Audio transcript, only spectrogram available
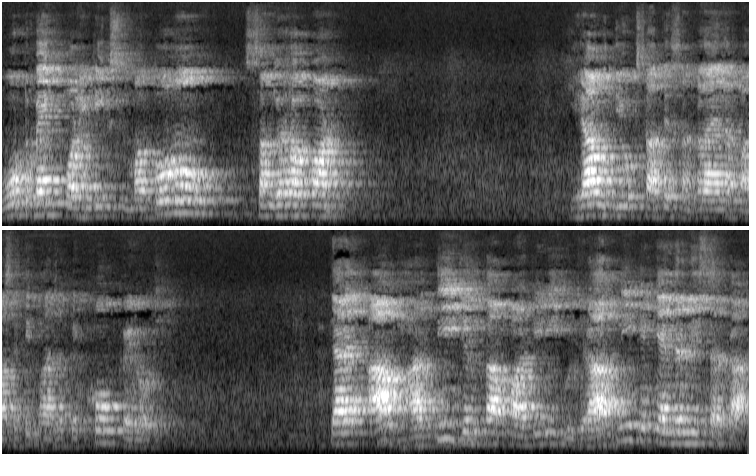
વોટ બેંક પોલિટિક્સ મતોનો સંગ્રહ પણ હીરા ઉદ્યોગ સાથે સંકળાયેલા પાસેથી ભાજપે ખૂબ કર્યો છે. ત્યારે આ ભારતીય જનતા પાર્ટીની ગુજરાતની કે કેન્દ્રની સરકાર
